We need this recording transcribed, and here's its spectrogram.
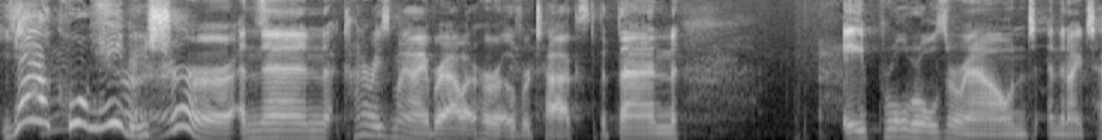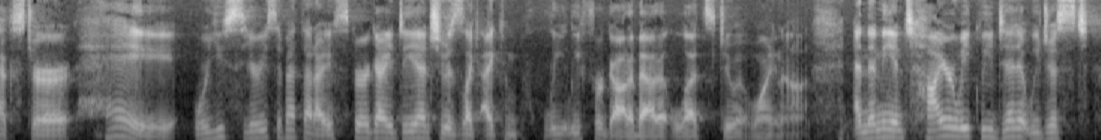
"Yeah, cool, maybe, sure." And then kind of raised my eyebrow at her over text, but then April rolls around, and then I text her, Hey, were you serious about that iceberg idea? And she was like, I completely forgot about it. Let's do it. Why not? And then the entire week we did it, we just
